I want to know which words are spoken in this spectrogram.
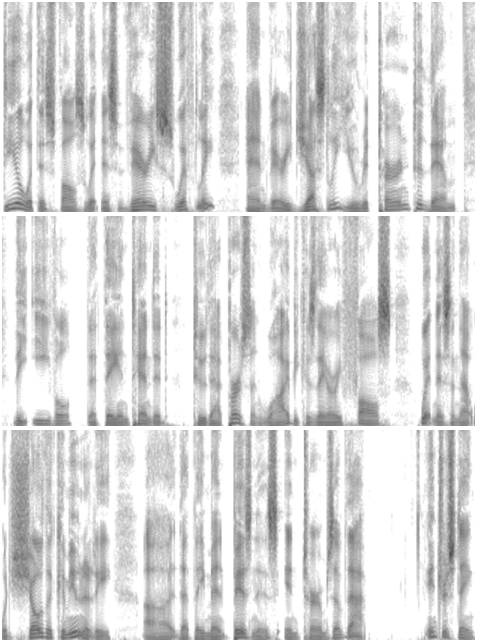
deal with this false witness very swiftly and very justly. You return to them the evil that they intended to that person. Why? Because they are a false witness, and that would show the community uh, that they meant business in terms of that. Interesting.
